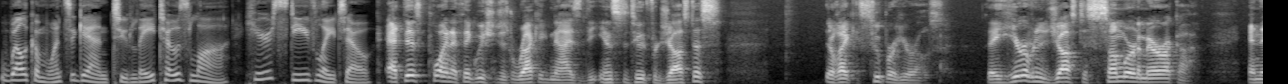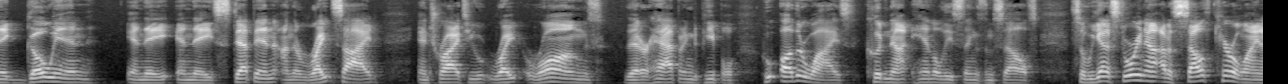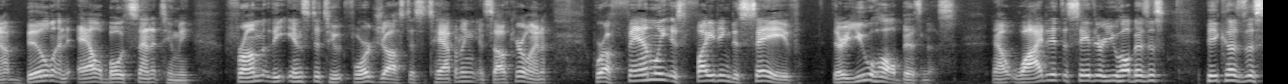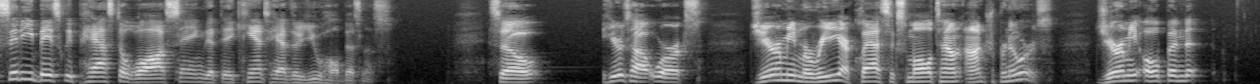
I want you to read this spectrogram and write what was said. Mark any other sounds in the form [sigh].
Welcome once again to Lehto's Law. Here's Steve Lehto. At this point, I think we should just recognize the Institute for Justice. They're like superheroes. They hear of an injustice somewhere in America, and they go in and they and they step in on the right side and try to right wrongs that are happening to people who otherwise could not handle these things themselves. So we got a story now out of South Carolina. Bill and Al both sent it to me from the Institute for Justice. It's happening in South Carolina, where a family is fighting to save their U-Haul business. Now, why did it to save their U-Haul business? Because the city basically passed a law saying that they can't have their U-Haul business. So here's how it works. Jeremy and Marie are classic small town entrepreneurs. Jeremy opened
